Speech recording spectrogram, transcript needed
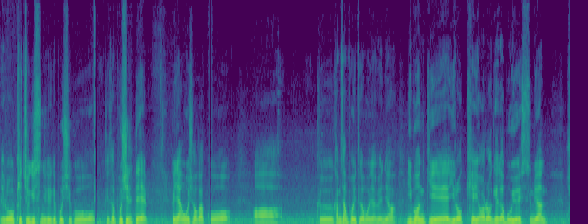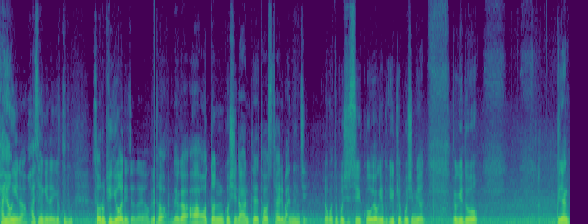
이렇게 쭉 있으니까 이렇게 보시고. 그래서 보실 때 그냥 오셔갖고 아, 그 감상 포인트가 뭐냐면요. 이번 기회에 이렇게 여러 개가 모여 있으면 화형이나 화색이나 이게 구분 서로 비교가 되잖아요. 그래서 내가 아 어떤 곳이 나한테 더 스타일이 맞는지 그런 것도 보실 수 있고 여기 이렇게 보시면 여기도 그냥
